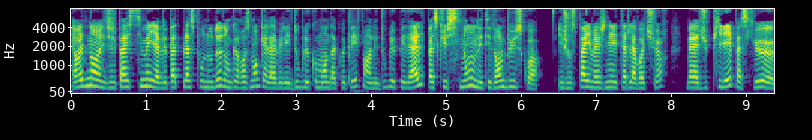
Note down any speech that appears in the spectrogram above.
Et en fait non, j'ai pas estimé, il y avait pas de place pour nous deux, donc heureusement qu'elle avait les doubles commandes à côté, enfin les doubles pédales, parce que sinon on était dans le bus quoi. Et j'ose pas imaginer l'état de la voiture, mais elle a dû piler parce que euh,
